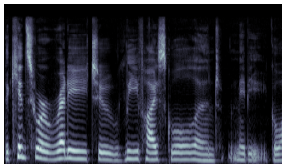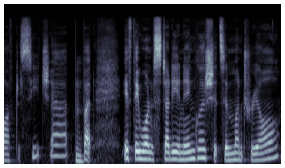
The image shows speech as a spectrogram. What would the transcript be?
The kids who are ready to leave high school and maybe go off to CEGEP, but if they want to study in English, it's in Montreal.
